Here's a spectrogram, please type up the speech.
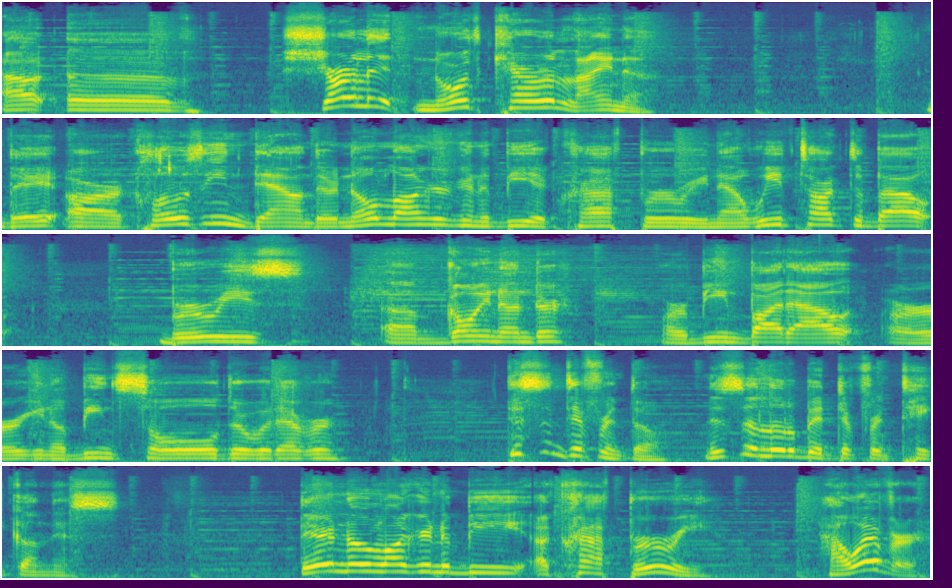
out of Charlotte, North Carolina. They are closing down. They're no longer going to be a craft brewery. Now, we've talked about breweries um, going under or being bought out or, you know, being sold or whatever. This is different, though. This is a little bit different take on this. They're no longer going to be a craft brewery. However,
